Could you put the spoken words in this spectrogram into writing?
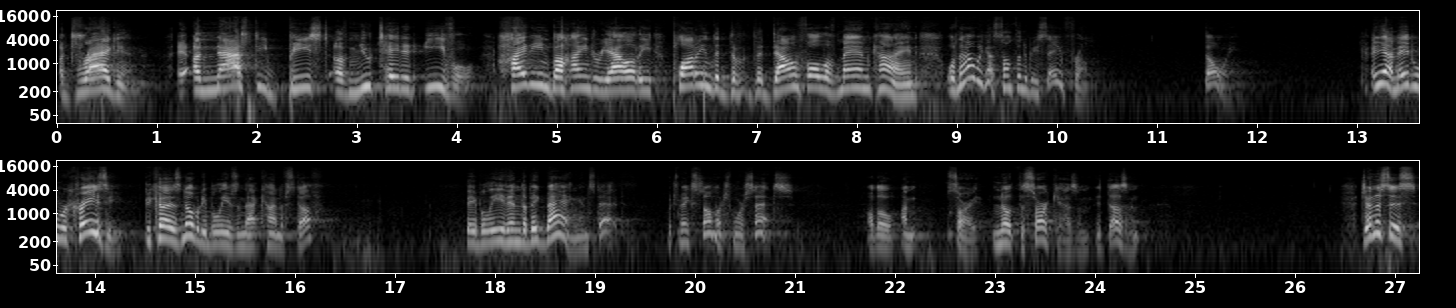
a dragon, a nasty beast of mutated evil hiding behind reality, plotting the, the downfall of mankind, well, now we got something to be saved from, don't we? And yeah, maybe we're crazy because nobody believes in that kind of stuff. They believe in the Big Bang instead which makes so much more sense. Although, I'm sorry, note the sarcasm, it doesn't. Genesis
